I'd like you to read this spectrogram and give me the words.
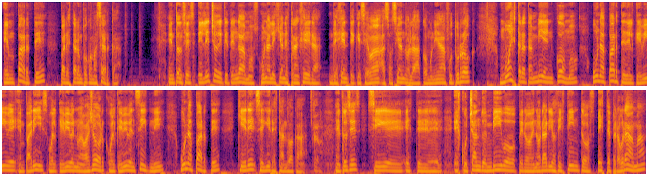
en parte para estar un poco más cerca. Entonces, el hecho de que tengamos una legión extranjera de gente que se va asociando a la comunidad Futurock muestra también cómo una parte del que vive en París o el que vive en Nueva York o el que vive en Sydney, una parte quiere seguir estando acá. Claro. Entonces sigue este, escuchando en vivo, pero en horarios distintos, este programa.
